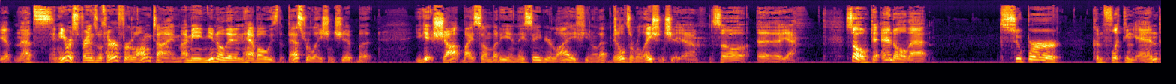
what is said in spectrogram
Yep, and that's and he was friends with her for a long time. I mean, you know, they didn't have always the best relationship, but you get shot by somebody and they save your life. You know, that builds a relationship. yeah. So uh, yeah. So to end all that, super conflicting end,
